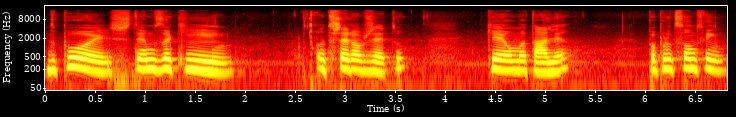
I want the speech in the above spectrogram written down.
Depois temos aqui o terceiro objeto, que é uma talha para produção de vinho.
